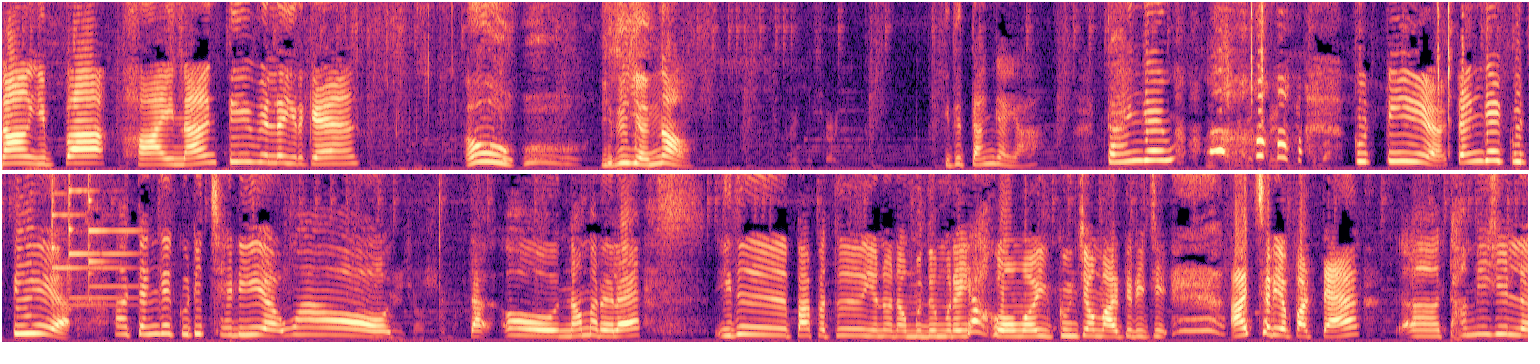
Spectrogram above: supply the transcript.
நான் இப்போ ஹாய்னான் டிவியில் இருக்கேன். ஓ இது என்ன? இது தங்கையா? தங்கை குட்டி தங்கை குட்டி தங்கை குட்டி செடி வா ஓ நம்மள இது பார்ப்பது என்னோட முதுமுறையாகவும் கொஞ்சம் மாத்திருச்சு. ஆச்சரியப்பட்டேன். தமிழில்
